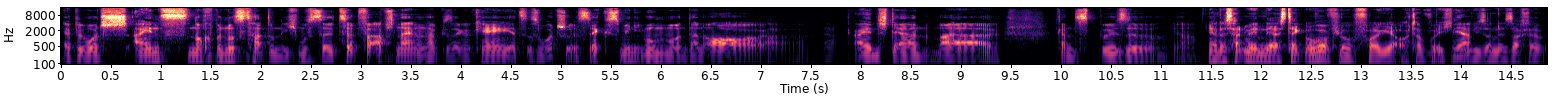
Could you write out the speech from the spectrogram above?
Apple Watch 1 noch benutzt hat und ich musste Zöpfe abschneiden und habe gesagt, okay, jetzt ist WatchOS 6 Minimum und dann, oh, Ja. ein Stern, mal ganz böse, ja. Ja, das hatten wir in der Stack Overflow Folge auch, da wo ich Ja. irgendwie so eine Sache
